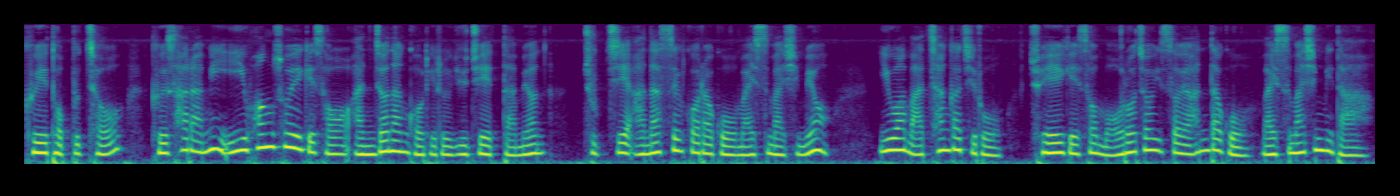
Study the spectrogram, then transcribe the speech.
그에 덧붙여 그 사람이 이 황소에게서 안전한 거리를 유지했다면 죽지 않았을 거라고 말씀하시며 이와 마찬가지로 죄에게서 멀어져 있어야 한다고 말씀하십니다.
